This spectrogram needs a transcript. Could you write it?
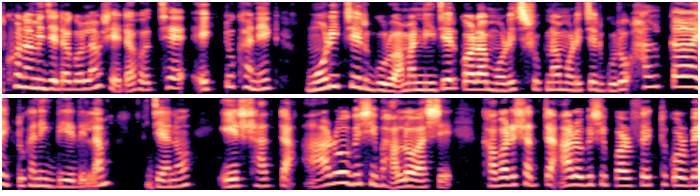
এখন আমি যেটা করলাম, সেটা হচ্ছে একটুখানি মরিচের গুঁড়ো, আমার নিজের করা মরিচ, শুকনা মরিচের গুঁড়ো হালকা একটুখানি দিয়ে দিলাম, যেন এর স্বাদটা আরও বেশি ভালো আসে। খাবারের স্বাদটা আরও বেশি পারফেক্ট করবে,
